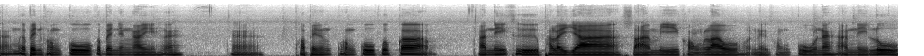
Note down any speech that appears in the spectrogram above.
นะเมื่อเป็นของกูก็เป็นยังไงนะพอเป็นของกูปุ๊บก็อันนี้คือภรรยาสามีของเราเนี่ยของกูนะอันนี้ลูก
